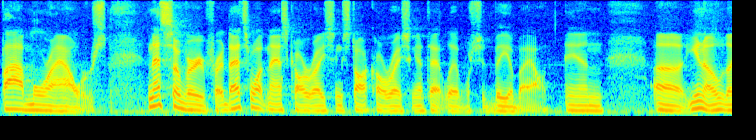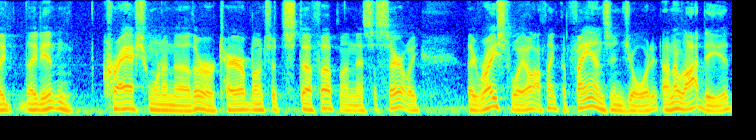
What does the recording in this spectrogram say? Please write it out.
five more hours. And that's so very, that's what NASCAR racing, stock car racing at that level should be about. And, uh, you know, they, they didn't crash one another or tear a bunch of stuff up unnecessarily. They raced well. I think the fans enjoyed it. I know I did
